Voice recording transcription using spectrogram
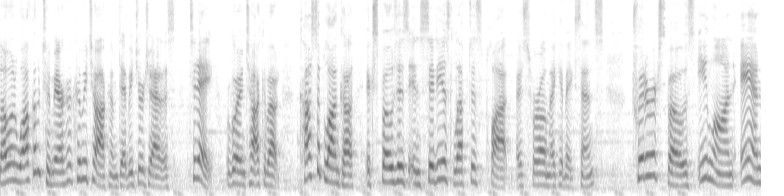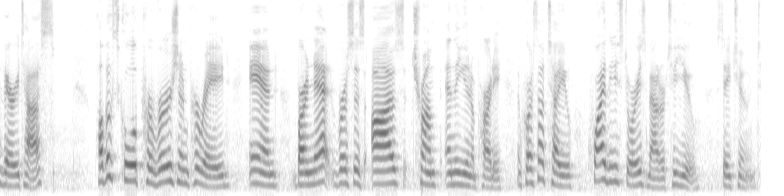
Hello and welcome to America Can We Talk. I'm Debbie Georgatos. Today, we're going to talk about Casablanca exposes insidious leftist plot. I swear I'll make it make sense. Twitter exposed Elon and Veritas, public school perversion parade, and Barnette versus Oz, Trump, and the Uniparty. And of course, I'll tell you why these stories matter to you. Stay tuned.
